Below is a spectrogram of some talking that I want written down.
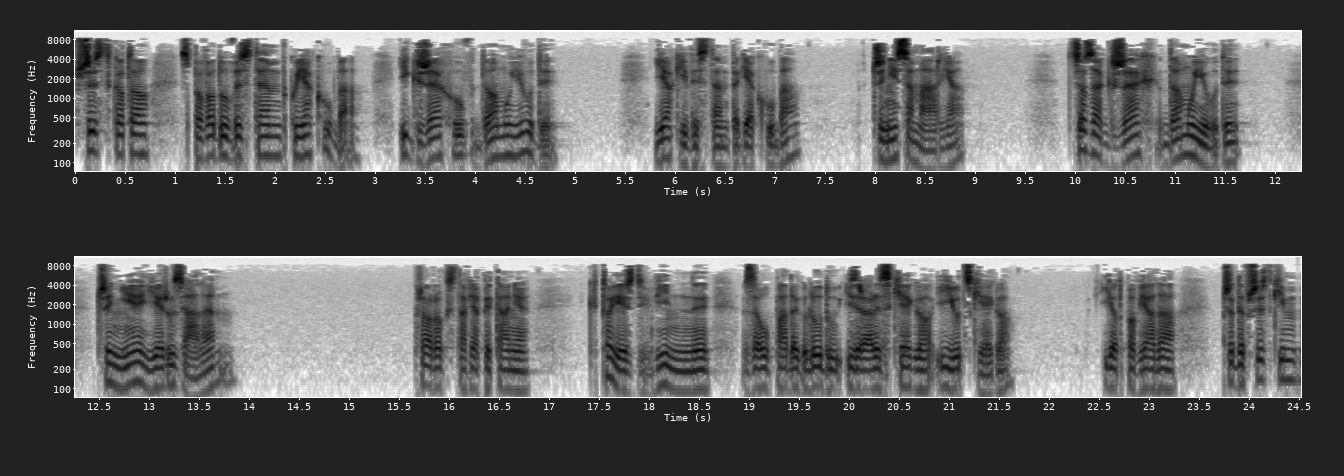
wszystko to z powodu występku Jakuba i grzechów domu Judy. Jaki występek Jakuba? Czy nie Samaria? Co za grzech domu Judy? Czy nie Jeruzalem? Prorok stawia pytanie, kto jest winny za upadek ludu izraelskiego i judzkiego? I odpowiada, przede wszystkim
